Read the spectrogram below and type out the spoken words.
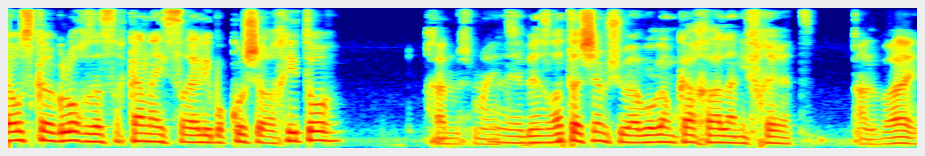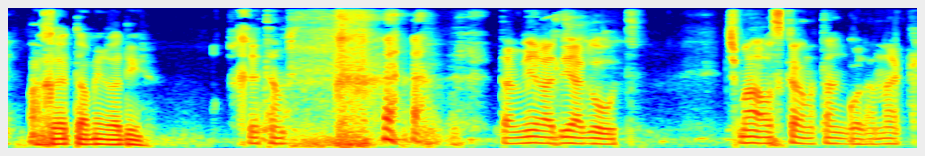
אוסקר גלוך זה השחקן הישראלי בכושר הכי טוב, חד משמעית. ובעזרת השם שהוא יבוא גם ככה לנבחרת. הלוואי. אחרי תמיר עדי. אחרי תמיר. תמיר עדי הגאות. תשמע, אוסקר נתן גול ענק.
